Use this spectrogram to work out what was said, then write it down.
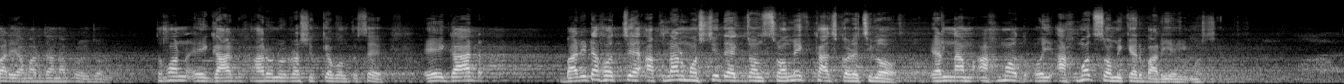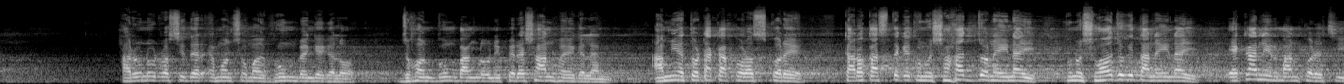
বাড়ি? আমার জানা প্রয়োজন। তখন এই গার্ড হারুনুর রশিদকে বলতেছে, এই গার্ড, বাড়িটা হচ্ছে আপনার মসজিদে একজন শ্রমিক কাজ করেছিল। এর নাম আহমদ, ওই আহমদ শ্রমিকের বাড়ি এই মসজিদ। হারুনুর রশিদের এমন সময় ঘুম ভেঙে গেল, যখন ঘুম ভাঙলো উনি পেরেশান হয়ে গেলেন। আমি এত টাকা খরচ করে কারও কাছ থেকে কোনো সাহায্য নেই নাই, কোনো সহযোগিতা নেই নাই, একা নির্মাণ করেছি।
